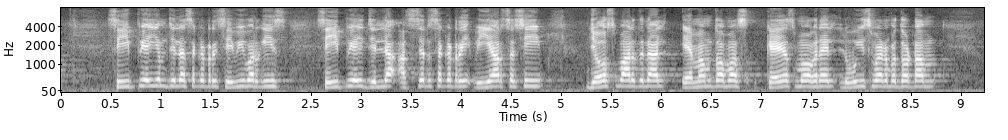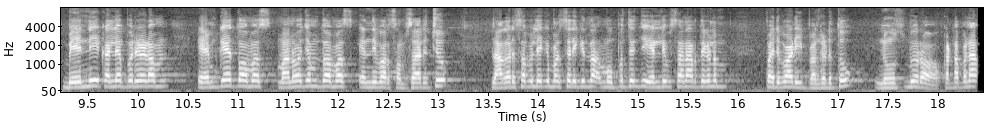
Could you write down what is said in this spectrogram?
C P I M ജില്ലാ secretary C V Varghese C P I ജില്ലാ assistant secretary V R Sasi Jose ഭാരതിനാൽ M M Thomas K S Mohanan Louis Venappathottam Benny Kallappurayidam M K Thomas Manojam Thomas എന്നിവർ സംസാരിച്ചു. നഗരസഭയിലേക്ക് മത്സരിക്കുന്ന മുപ്പത്തിയഞ്ച് L D F സ്ഥാനാർത്ഥികളും പരിപാടിയിൽ പങ്കെടുത്തു. News bureau Kattappana.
